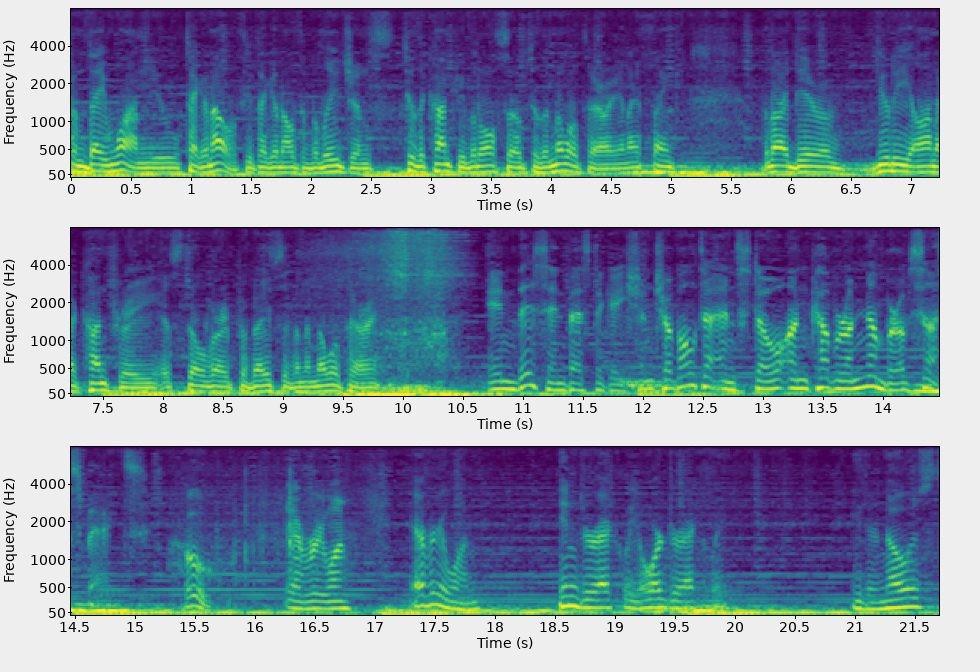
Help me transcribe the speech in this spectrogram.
From day one, you take an oath. You take an oath of allegiance to the country, but also to the military, and I think the idea of duty, honor, country is still very pervasive in the military. In this investigation, Travolta and Stowe uncover a number of suspects. Who? Everyone? Everyone, indirectly or directly, either knows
